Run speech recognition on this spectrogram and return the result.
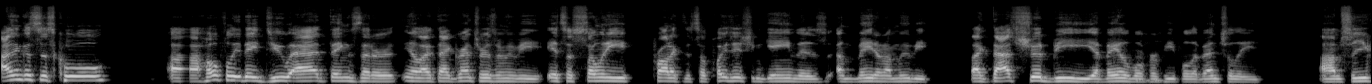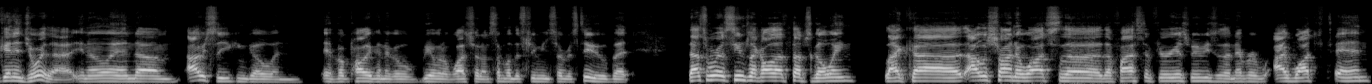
I think this is cool. Uh, hopefully, they do add things that are you know like that Gran Turismo movie. It's a Sony product. It's a PlayStation game that is uh, made on a movie. Like that should be available for mm-hmm. people eventually um, so you can enjoy that, you know, and um, obviously you can go and if I'm probably gonna go be able to watch it on some other streaming service too, but that's where it seems like all that stuff's going. Like uh, I was trying to watch the the Fast and Furious movies because I never I watched ten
